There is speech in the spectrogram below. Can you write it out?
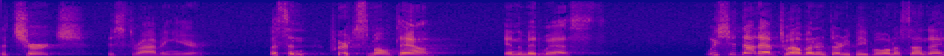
The church is thriving here. Listen, we're a small town in the Midwest. We should not have 1,230 people on a Sunday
